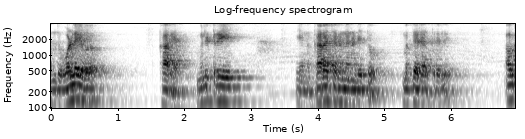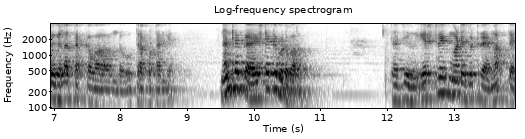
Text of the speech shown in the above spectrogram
ಒಂದು ಒಳ್ಳೆಯ ಕಾರ್ಯ. ಮಿಲಿಟರಿ ಏನು ಕಾರ್ಯಾಚರಣೆ ನಡೀತು ಮಧ್ಯರಾತ್ರಿಯಲ್ಲಿ ಅವರಿಗೆಲ್ಲ ತಕ್ಕ ಒಂದು ಉತ್ತರ ಕೊಟ್ಟಂಗೆ. ನನ್ನ ಲೆಕ್ಕ ಇಷ್ಟಕ್ಕೆ ಬಿಡಬಾರ್ದು? ಸರ್ಜಿ, ಏರ್ ಸ್ಟ್ರೈಕ್ ಮಾಡಿ ಬಿಟ್ಟರೆ ಮತ್ತೆ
